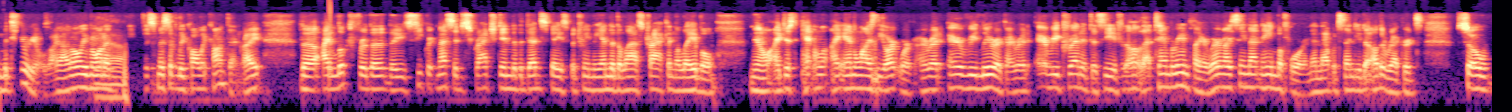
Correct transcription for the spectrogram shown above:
Materials. I, I, don't even yeah. want to dismissively call it content, right? The I looked for the the secret message scratched into the dead space between the end of the last track and the label. You know, I just anal- I analyzed the artwork. I read every lyric. I read every credit to see if oh that tambourine player. Where have I seen that name before? And then that would send you to other records. So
